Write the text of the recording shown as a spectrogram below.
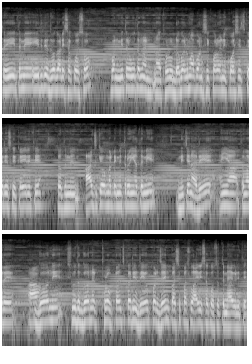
તો એ તમે એ રીતે જ શકો છો. પણ મિત્રો, હું તમને થોડું ડબલમાં પણ શીખવાડવાની કોશિશ કરીશ કે કઈ રીતે. તો તમે આજ કહેવા માટે મિત્રો, અહીંયા તમે નીચેના રે, અહીંયા તમારે ગને શુદ્ધ ગને થોડોક ટચ કરીને રેવ પર જઈને પછી પાછું આવી શકો છો તમે આવી રીતે.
